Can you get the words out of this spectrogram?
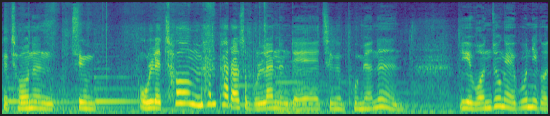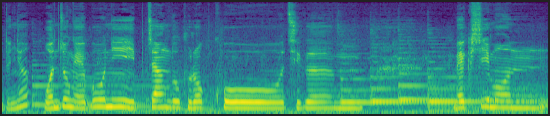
그 저는 지금 원래 처음 한파라서 몰랐는데 지금 보면은 이게 원종 에본이거든요. 원종 에본이 입장도 그렇고 지금 맥시몬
